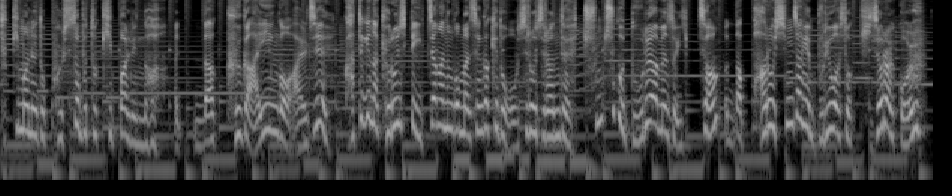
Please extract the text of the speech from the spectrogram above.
듣기만 해도 벌써부터 기빨린다. 나 그 아이인 거 알지? 가뜩이나 결혼식 때 입장하는 것만 생각해도 어지러질한데 춤추고 노래하면서 입장? 나 바로 심장에 물이 와서 기절할걸?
